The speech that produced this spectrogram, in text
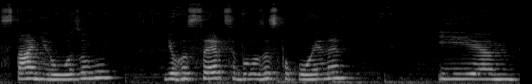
стані розуму. Його серце було заспокоєне. І ем,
